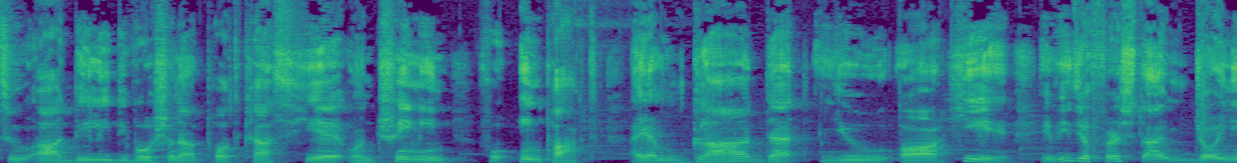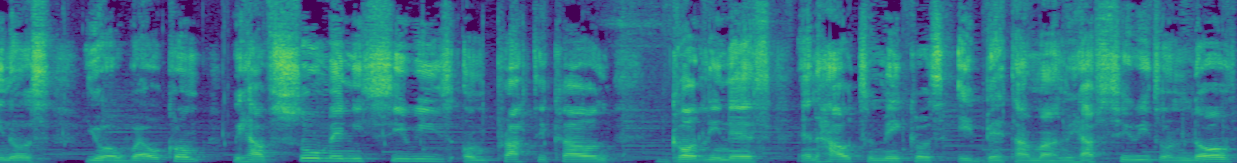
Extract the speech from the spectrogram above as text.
To our daily devotional podcast here on Training for Impact. I am glad that you are here. If it's your first time joining us, you are welcome. We have so many series on practical godliness and how to make us a better man. We have series on love,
